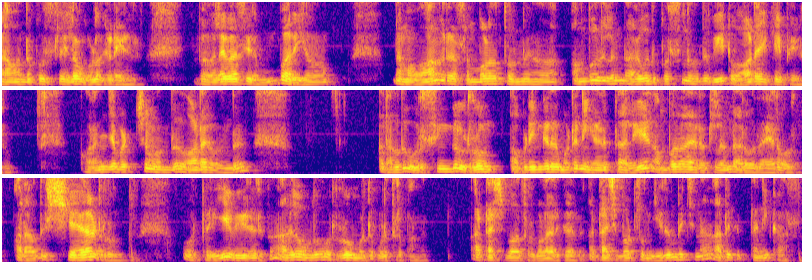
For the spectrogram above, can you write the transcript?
நான் வந்த புதுசுல எல்லாம் இவ்வளோ கிடையாது. இப்போ விலைவாசி ரொம்ப அதிகம். நம்ம வாங்குகிற சம்பளம் ஐம்பதுலேருந்து அறுபது பர்சன்ட் வந்து வீட்டு வாடகைக்கே போயிடும். குறைஞ்சபட்சம் வந்து வாடகை வந்து அதாவது ஒரு சிங்கிள் ரூம் அப்படிங்கிறது மட்டும் நீங்கள் எடுத்தாலே ஐம்பதாயிரத்துலேருந்து அறுபதாயிரம் வரும். அதாவது ஷேர்டு ரூம் ஒரு பெரிய வீடு இருக்கும். அதில் உங்களுக்கு ஒரு ரூம் மட்டும் கொடுத்துருப்பாங்க. அட்டாச் பாத்ரூம்லாம் இருக்காது. அட்டாச் பாத்ரூம் இருந்துச்சுன்னா அதுக்கு தனி காசு.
